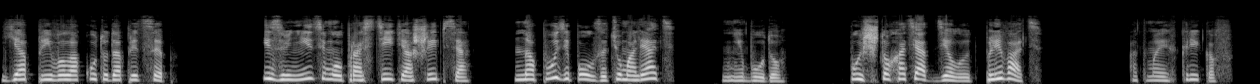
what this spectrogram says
я приволоку туда прицеп? Извините, мол, простите, ошибся. На пузе ползать, умолять? Не буду. Пусть что хотят делают, плевать. От моих криков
